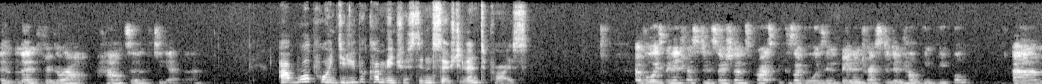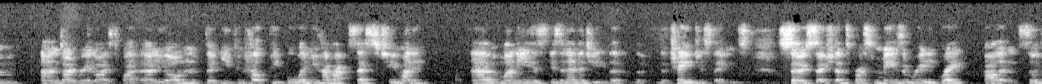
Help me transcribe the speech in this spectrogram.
And then figure out how to, to get there. At what point did you become interested in social enterprise? I've always been interested in social enterprise because I've always been interested in helping people. Um, and I realized quite early on that you can help people when you have access to money. Um, money is, is an energy that, that, that changes things. So, social enterprise for me is a really great balance of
